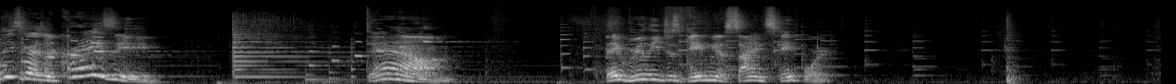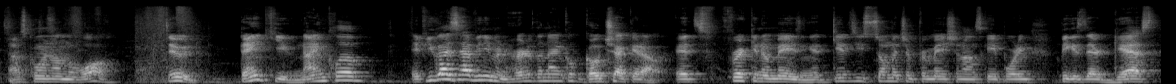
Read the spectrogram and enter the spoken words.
These guys are crazy. Damn. They really just gave me a signed skateboard. That's going on the wall. Dude, thank you, Nine Club. If you guys haven't even heard of the Nine Club, go check it out. It's freaking amazing. It gives you so much information on skateboarding because their guests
